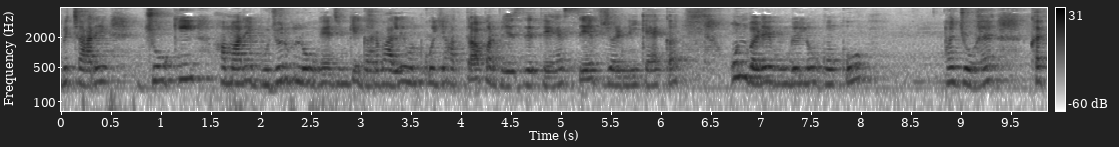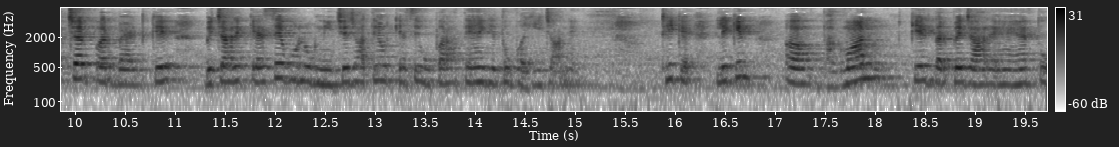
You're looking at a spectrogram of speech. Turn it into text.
बेचारे जो कि हमारे बुज़ुर्ग लोग हैं, जिनके घर वाले उनको यात्रा पर भेज देते हैं सेफ़ जर्नी कहकर, उन बड़े बूढ़े लोगों को जो है खच्चर पर बैठ के बेचारे कैसे वो लोग नीचे जाते हैं और कैसे ऊपर आते हैं, ये तो वही जाने। ठीक है, लेकिन भगवान के दर पे जा रहे हैं तो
